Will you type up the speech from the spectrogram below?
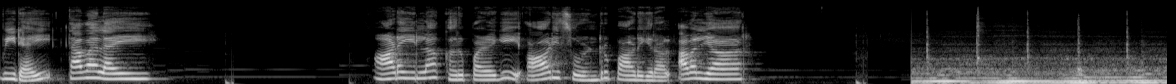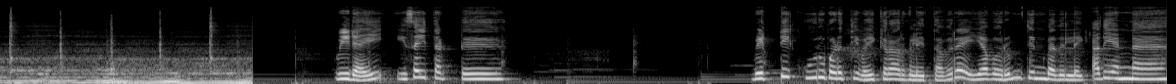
விடை தவளை. ஆடையில்லா கருப்பழகி ஆடி சுழன்று பாடுகிறாள். அவள் யார்? விடை இசைத்தட்டு. வெட்டி கூறுபடுத்தி வைக்கிறார்களே தவிர எவரும் தின்பதில்லை. அது என்ன?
